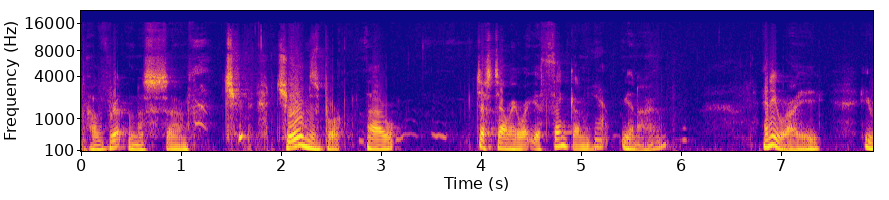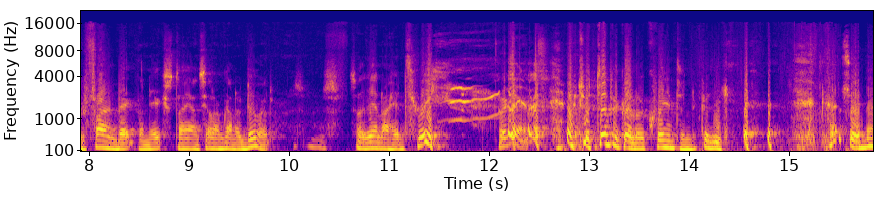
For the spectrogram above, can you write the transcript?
"I've written this um, ch- children's book. Now, just tell me what you're thinking." Yep. You know. Anyway, he, phoned back the next day and said, "I'm going to do it." So then I had three. Which was typical of Quentin because he no,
